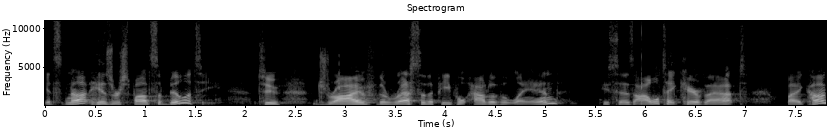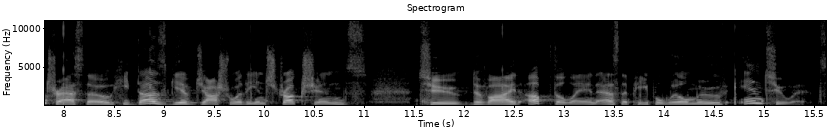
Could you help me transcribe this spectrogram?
it's not his responsibility to drive the rest of the people out of the land. He says, I will take care of that. By contrast, though, he does give Joshua the instructions to divide up the land as the people will move into it.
